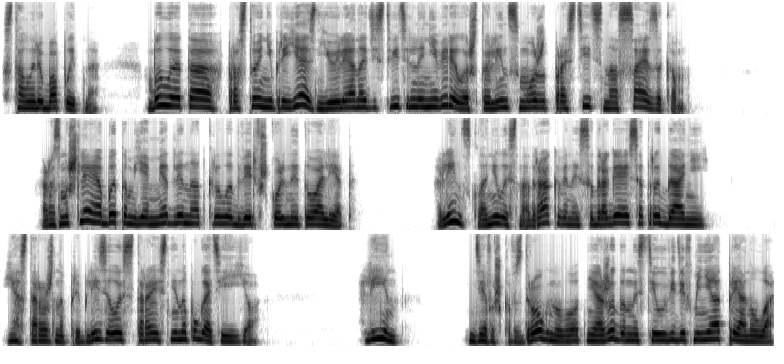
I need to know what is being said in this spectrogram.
Стало любопытно. Было это простой неприязнью, или она действительно не верила, что Лин сможет простить нас с Айзеком? Размышляя об этом, я медленно открыла дверь в школьный туалет. Лин склонилась над раковиной, содрогаясь от рыданий. Я осторожно приблизилась, стараясь не напугать ее. «Лин!» Девушка вздрогнула от неожиданности, увидев меня, отпрянула.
